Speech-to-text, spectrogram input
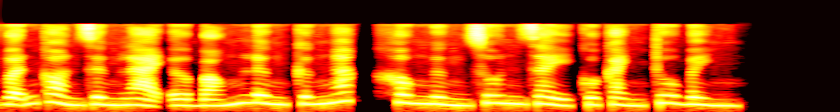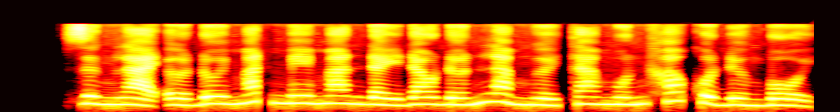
vẫn còn dừng lại ở bóng lưng cứng ngắc không ngừng run rẩy của cảnh tu bình. Dừng lại ở đôi mắt mê man đầy đau đớn làm người ta muốn khóc của đường bội.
